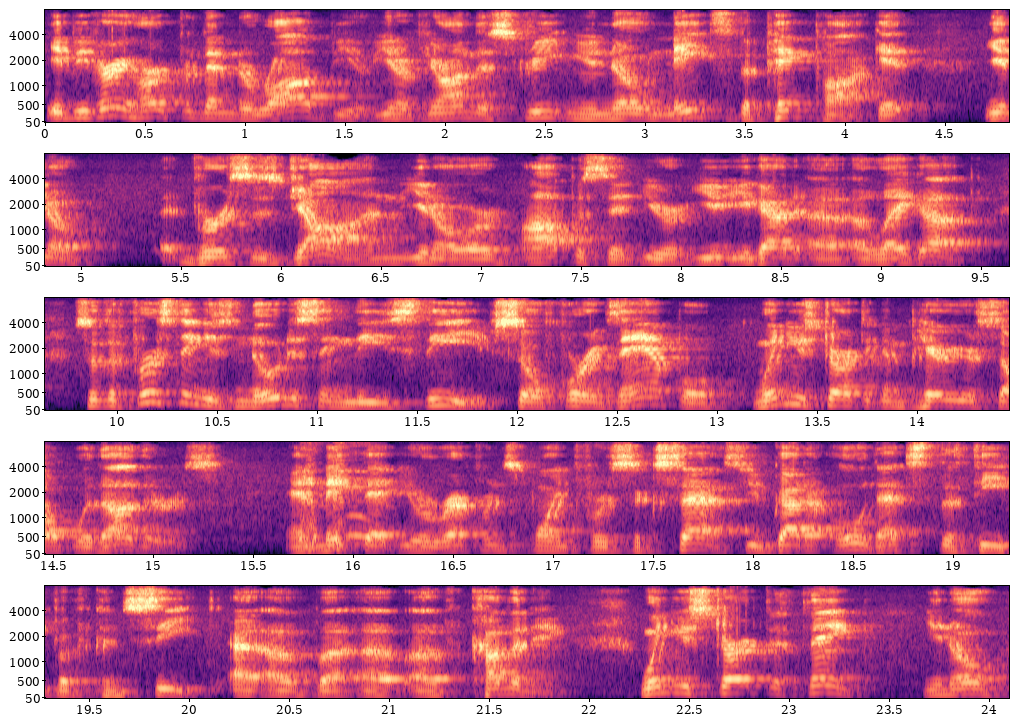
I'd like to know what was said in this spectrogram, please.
it'd be very hard for them to rob you. You know, if you're on the street and you know Nate's the pickpocket, you know, versus John, you know, or opposite, you're, you, you got a, a leg up. So the first thing is noticing these thieves. So, for example, when you start to compare yourself with others and make that your reference point for success, you've got to, oh, that's the thief of conceit, uh, of, uh, of coveting. When you start to think, You know,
